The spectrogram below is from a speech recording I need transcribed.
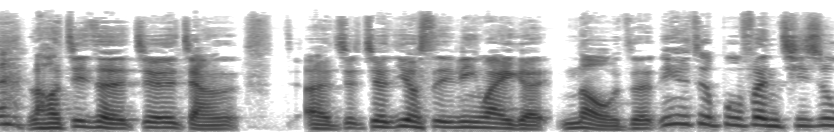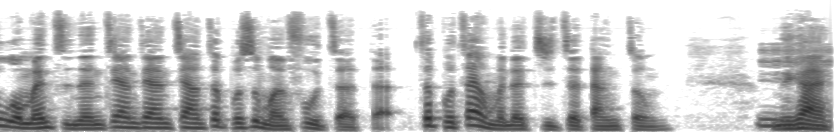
然后接着就是讲，呃，就就又是另外一个 no，这因为这个部分其实我们只能这样这样这样，这不是我们负责的，这不在我们的职责当中。你看，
